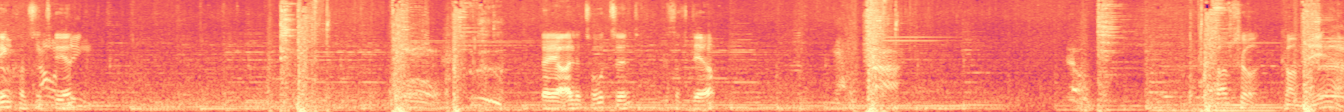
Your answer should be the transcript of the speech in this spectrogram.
Den konzentrieren, da ja alle tot sind, bis auf der. Komm schon, komm näher!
